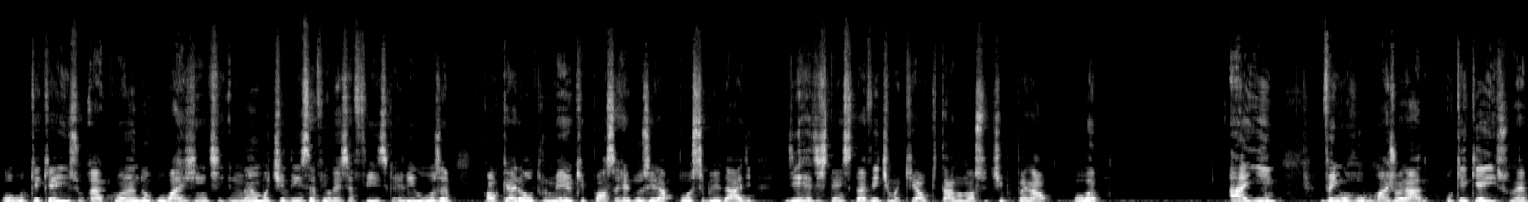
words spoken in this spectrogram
O, o que, que é isso? É quando o agente não utiliza violência física, ele usa qualquer outro meio que possa reduzir a possibilidade de resistência da vítima, que é o que está no nosso tipo penal. Boa? Aí vem o roubo majorado. O que, que é isso, né?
